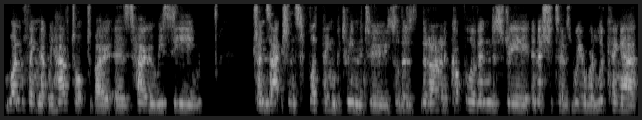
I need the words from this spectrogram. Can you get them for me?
one thing that we have talked about is how we see transactions flipping between the two. So there's there are a couple of industry initiatives where we're looking at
